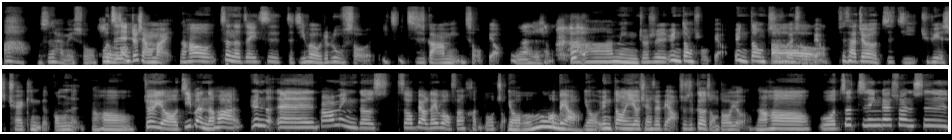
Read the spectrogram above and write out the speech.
啊，我是还没说，我之前就想买，然后趁着这一次的机会，我就入手了一一只 Garmin 手表。那是什么？Garmin 就是运动手表，运动智慧手表哦所以它就有自己 GPS tracking 的功能，然后就有基本的话，运的呃 Garmin 的手表 label 分很多种，有手表，有运动，也有潜水表，就是各种都有。然后我这只应该算是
